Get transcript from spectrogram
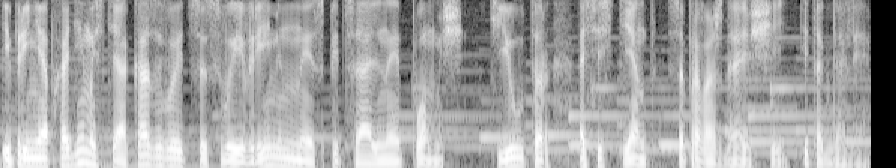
и при необходимости оказывается своевременная специальная помощь – тьютор, ассистент, сопровождающий и так далее.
